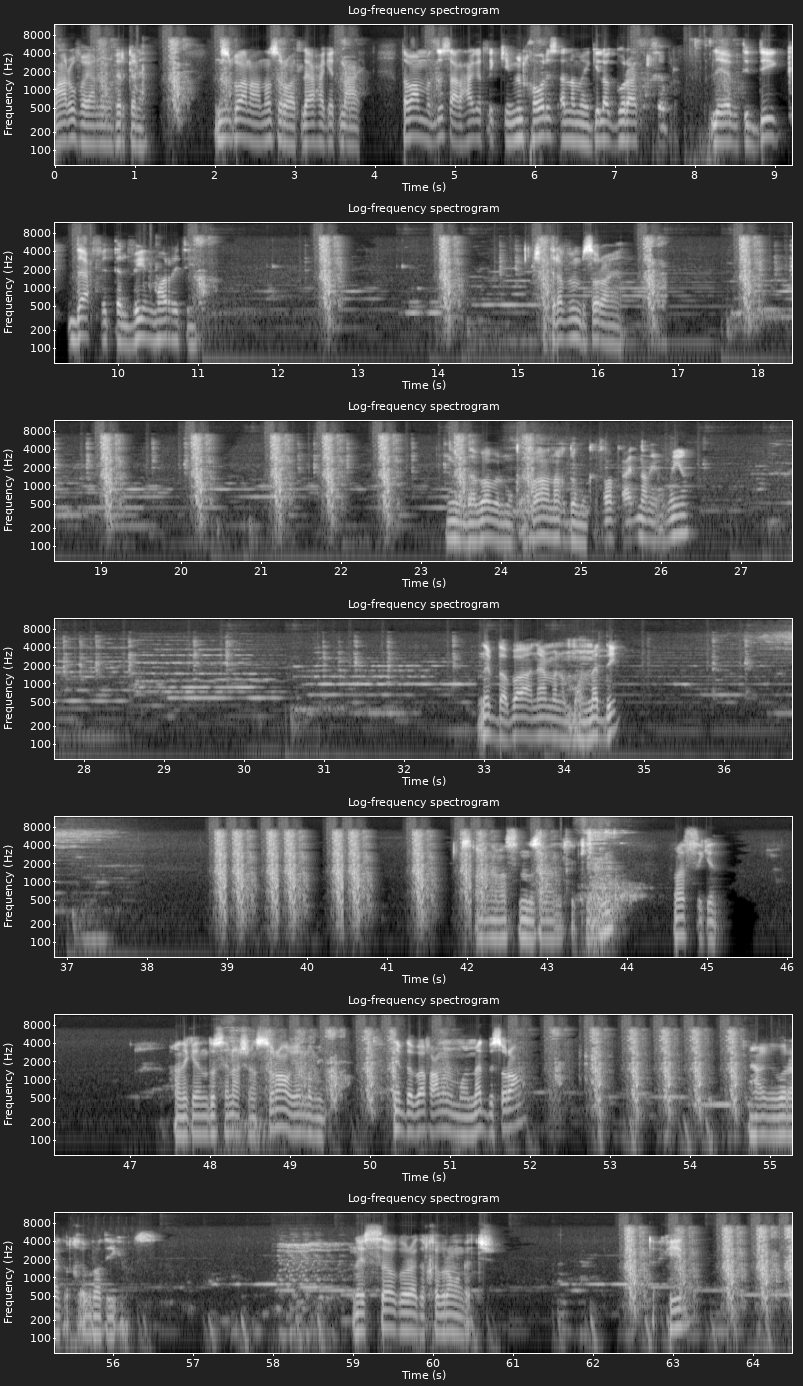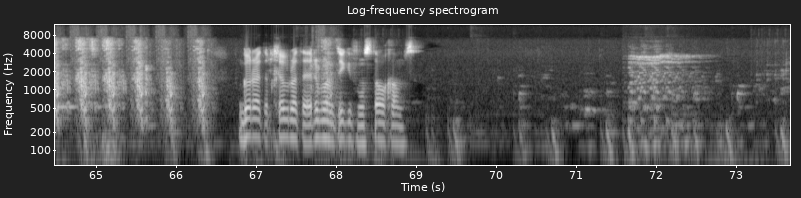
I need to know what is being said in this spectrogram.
معروفة يعني من غير كلام. دوس بقى على عناصر وهتلاقي حاجات معاك. طبعا ما تدوس على حاجة تليك يمين خالص إلا لما يجيلك جرعة الخبرة اللي هي بتديك ضعف التلفين مرتين. عشان تلفن بسرعة يعني. نبدأ بقى بالمكافأة. ناخد المكافأة بتاعتنا اليومية. نبدأ بقى نعمل المهمات دي. بس الكليك يمين بس كده. بعد كده ندوس هنا عشان السرعة ويلا بينا. نبدأ بقى في عمل المهمات بسرعة. حاجة جرعة الخبرة تيجي بس. لسه جرعة الخبرة ما جاتش. تأكيد. جرعة الخبرة تقريبا بتيجي في مستوى خمسة.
